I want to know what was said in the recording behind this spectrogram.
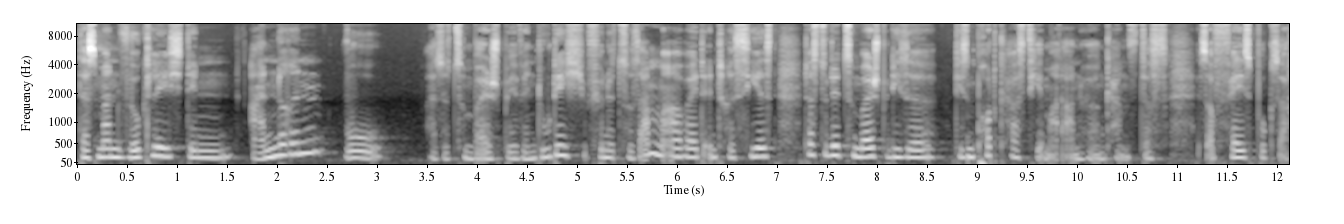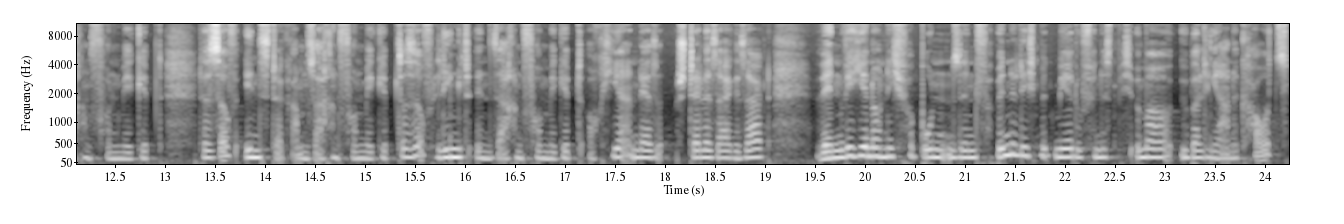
dass man wirklich den anderen, wo also zum Beispiel, wenn du dich für eine Zusammenarbeit interessierst, dass du dir zum Beispiel diese, diesen Podcast hier mal anhören kannst, dass es auf Facebook Sachen von mir gibt, dass es auf Instagram Sachen von mir gibt, dass es auf LinkedIn Sachen von mir gibt. Auch hier an der Stelle sei gesagt, wenn wir hier noch nicht verbunden sind, verbinde dich mit mir. Du findest mich immer über Liane Kautz.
